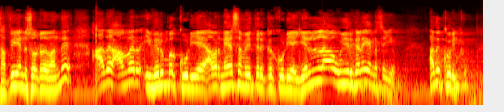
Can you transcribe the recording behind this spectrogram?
சஃபி என்று சொல்றது வந்து அது அவர் விரும்பக்கூடிய அவர் நேசம் வைத்திருக்கக்கூடிய எல்லா உயிர்களையும் என்ன செய்யும்? அது குறிக்கும்.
